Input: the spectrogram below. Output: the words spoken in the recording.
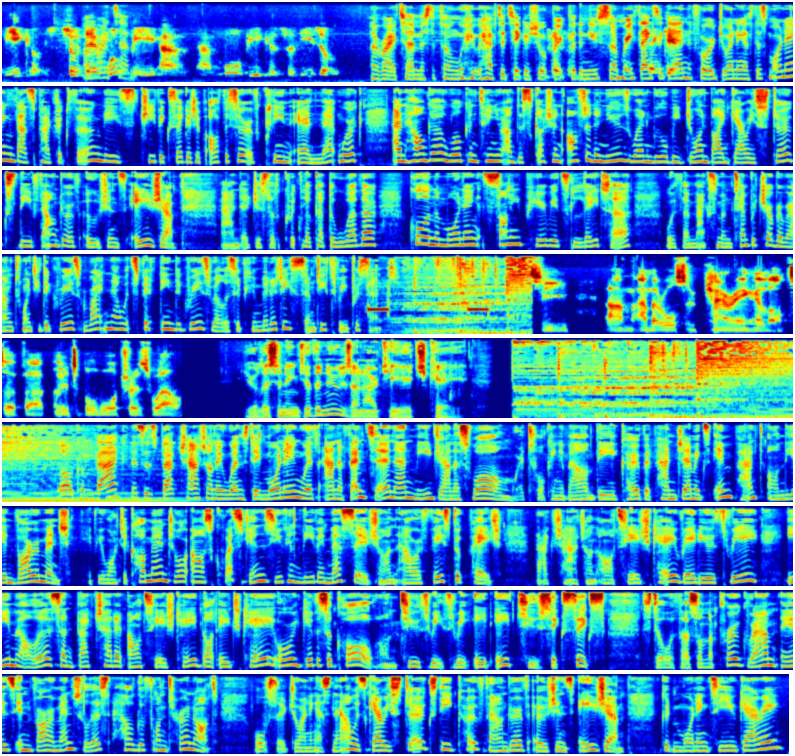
vehicles. So there right, will be um, uh, more vehicles for diesel. All right, uh, Mr. Fung, we have to take a short break for the news summary. Thanks Thank you. again for joining us this morning. That's Patrick Fung, the Chief Executive Officer of Clean Air Network. And Helga will continue our discussion after the news when we will be joined by Gary Stokes, the founder of Oceans Asia. And uh, just a quick look at the weather. Cool in the morning, sunny periods later with a maximum temperature of around 20 degrees. Right now it's 15 degrees, relative humidity 73%. sea, um, and they're also carrying a lot of uh, potable water as well. You're listening to the news on RTHK. Welcome back. This is Back Chat on a Wednesday morning with Anna Fenton and me, Janice Wong. We're talking about the COVID pandemic's impact on the environment. If you want to comment or ask questions, you can leave a message on our Facebook page, Backchat on RTHK Radio 3. Email us at backchat at rthk.hk or give us a call on 233-88266. Still with us on the program is environmentalist Helga Vanthournout. Also joining us now is Gary Stokes, the co-founder of Oceans Asia. Good morning to you, Gary.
